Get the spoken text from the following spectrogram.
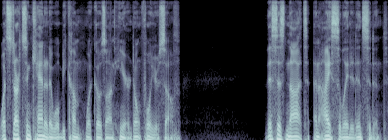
What starts in Canada will become what goes on here. Don't fool yourself. This is not an isolated incident.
